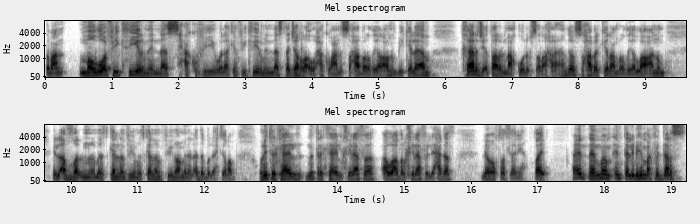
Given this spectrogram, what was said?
طبعا الموضوع فيه كثير من الناس حكوا فيه ولكن في كثير من الناس تجرأوا وحكوا عن الصحابة رضي الله عنهم بكلام خارج إطار المعقول بصراحة. هذول الصحابة الكرام رضي الله عنهم الأفضل إنه لما نتكلم فيه نتكلم في نوع من الأدب والاحترام. ونترك هاي نترك هاي الخلافة أو هذا الخلاف اللي حدث لنقطة ثانية. طيب المهم أنت اللي بيهمك في الدرس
